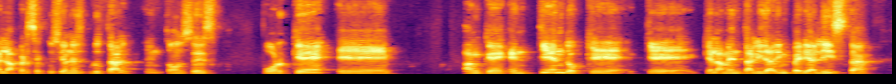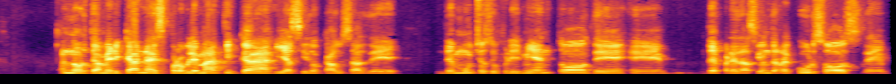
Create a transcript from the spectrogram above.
La persecución es brutal. Entonces, ¿por qué? Eh, aunque entiendo que, la mentalidad imperialista norteamericana es problemática y ha sido causa de, mucho sufrimiento, de eh, depredación de recursos, de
